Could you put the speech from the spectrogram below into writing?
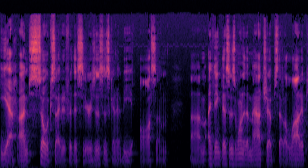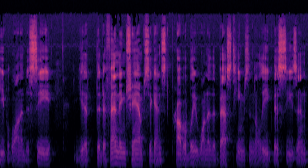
Yeah, I'm so excited for this series. This is going to be awesome. Um, I think this is one of the matchups that a lot of people wanted to see get the defending champs against probably one of the best teams in the league this season.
